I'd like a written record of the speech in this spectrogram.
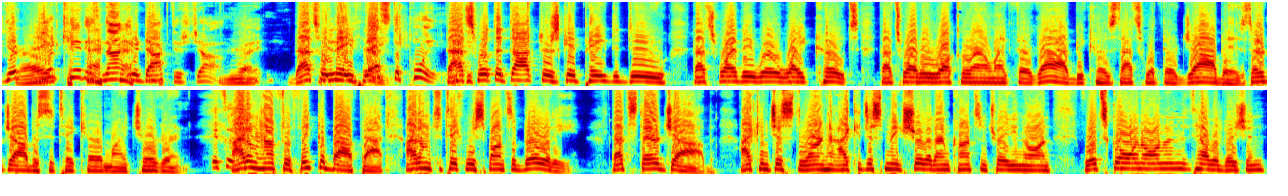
Your, Right. your kid is not your doctor's job. Right. That's what they think. That's the point. That's what the doctors get paid to do. That's why they wear white coats. That's why they walk around like they're God because that's what their job is. Their job is to take care of my children. A- I don't have to think about that. I don't have to take responsibility. That's their job. I can just learn how, I could just make sure that I'm concentrating on what's going on in the television,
